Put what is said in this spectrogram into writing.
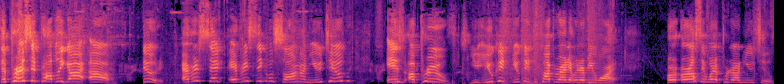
the person probably got um dude every sing, every single song on youtube is approved you you could you could copyright it whenever you want or, or else they wouldn't put it on youtube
